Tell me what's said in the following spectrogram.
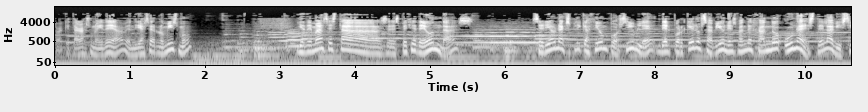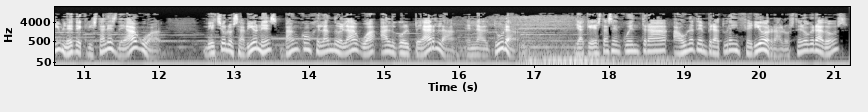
para que te hagas una idea, vendría a ser lo mismo. Y además estas especie de ondas sería una explicación posible del por qué los aviones van dejando una estela visible de cristales de agua. De hecho, los aviones van congelando el agua al golpearla en la altura, ya que ésta se encuentra a una temperatura inferior a los 0 grados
